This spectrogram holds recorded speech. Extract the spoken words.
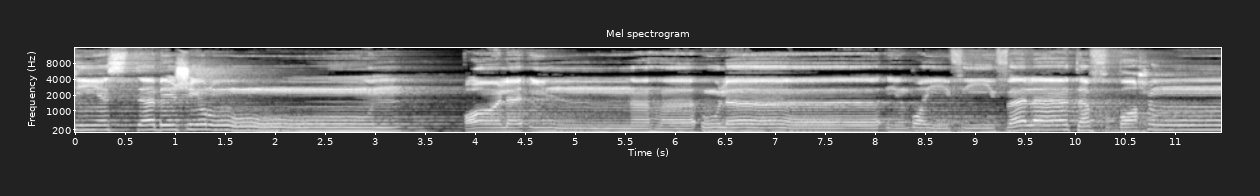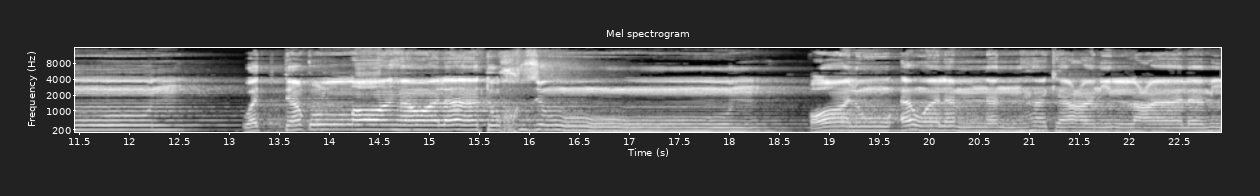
يستبشرون. قال إن هؤلاء ضيفي فلا تفضحون. واتقوا الله ولا تخزون. قالوا أولم ننهك عن العالمين؟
